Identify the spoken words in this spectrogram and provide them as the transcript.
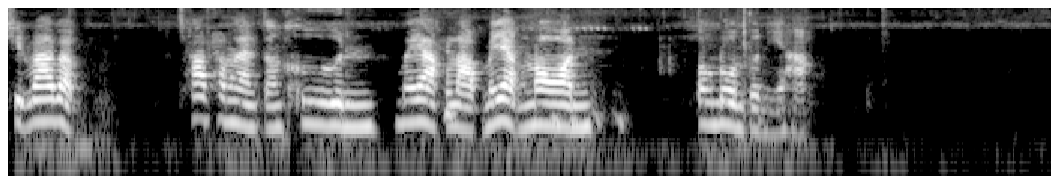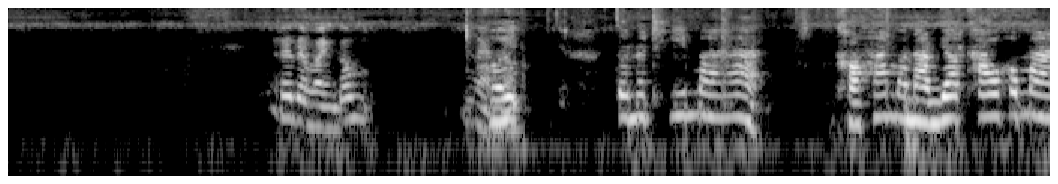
คิดว่าแบบชอบทำงานกลางคืน ไม่อยากหลับไม่อยากนอน ต้องโดนตัวนี้ค่ะ เออแต่มันก็เหมือนเฮ้ยเจ้าหน้าที่มาเขาห้ามเอาน้ำยอดเข้าเข้ามา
